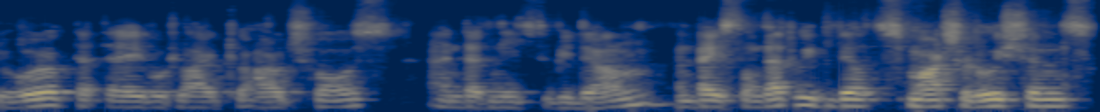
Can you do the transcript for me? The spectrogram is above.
the work that they would like to outsource and that needs to be done. And based on that, we build smart solutions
